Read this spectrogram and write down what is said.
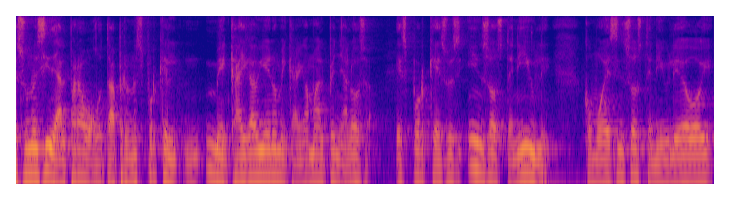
Eso no es ideal para Bogotá, pero no es porque me caiga bien o me caiga mal Peñalosa, es porque eso es insostenible, como es insostenible hoy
